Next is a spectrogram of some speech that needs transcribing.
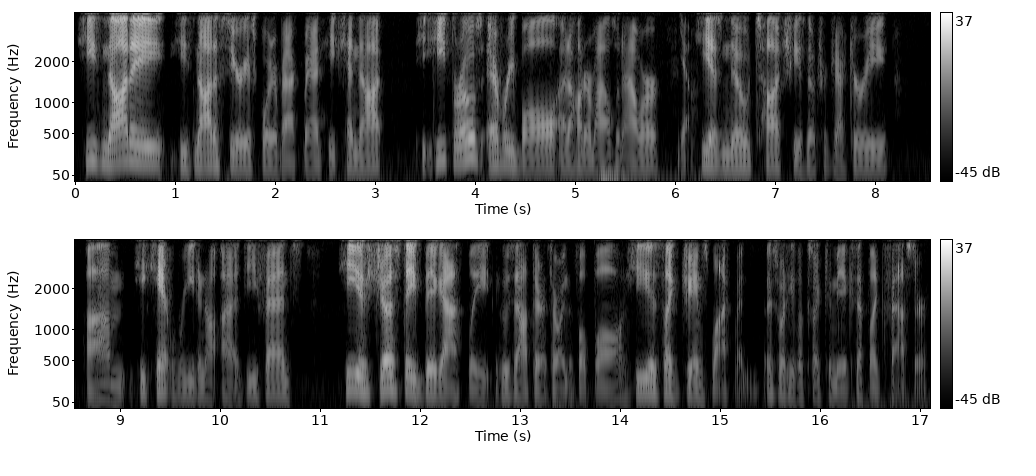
he's not a he's not a serious quarterback, man. He cannot. He, he throws every ball at 100 miles an hour. Yeah. He has no touch. He has no trajectory. Um, he can't read an, a defense. He is just a big athlete who's out there throwing the football. He is like James Blackman, is what he looks like to me, except like faster.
